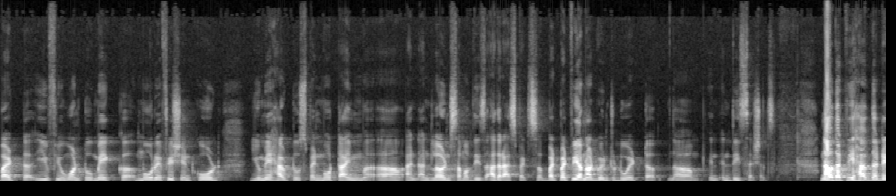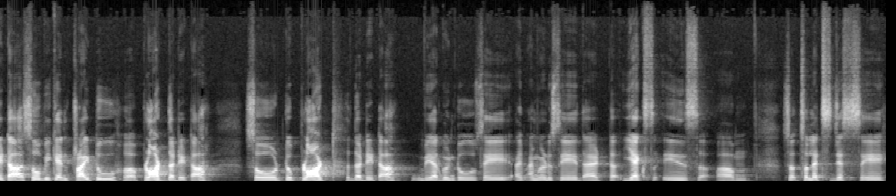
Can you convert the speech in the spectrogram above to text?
but if you want to make uh, more efficient code you may have to spend more time uh, and, and learn some of these other aspects. So, but, but we are not going to do it uh, um, in, in these sessions. Now that we have the data, so we can try to uh, plot the data. So, to plot the data we are going to say I am going to say that uh, x is um, so, so let us just say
